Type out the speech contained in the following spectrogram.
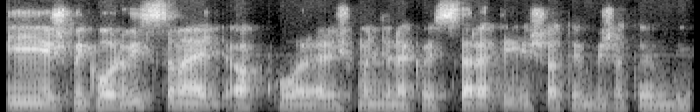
És mikor visszamegy, akkor el is mondja neki, hogy szereti, stb. stb.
